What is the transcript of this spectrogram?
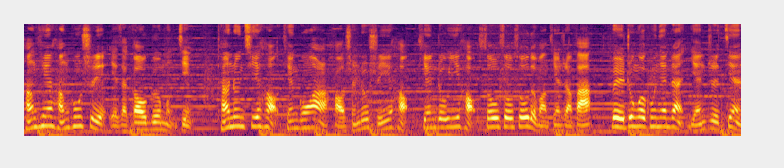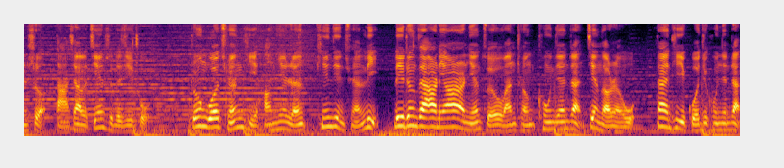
航天航空事业也在高歌猛进。长征七号、天宫二号、神舟十一号、天舟一号嗖嗖嗖的往天上发，为中国空间站研制建设打下了坚实的基础。中国全体航天人拼尽全力，力争在二零二二年左右完成空间站建造任务，代替国际空间站。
